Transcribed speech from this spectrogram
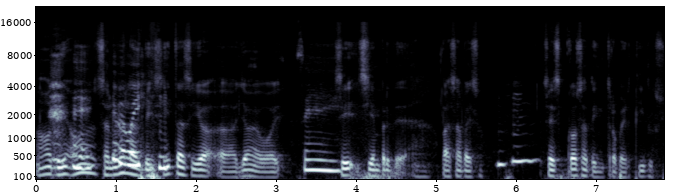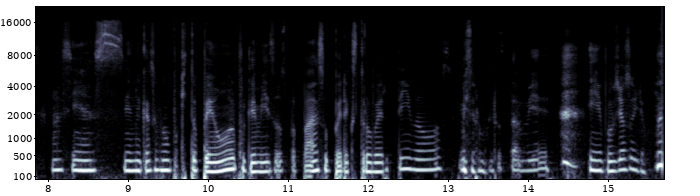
Oh, di- oh, Ya me saluda las visitas y yo, "Ah, ya me voy. Sí. Sí, siempre te, ah, pasaba eso. O sea, es cosa de introvertidos. Así es. Y en mi caso fue un poquito peor porque mis dos papás súper extrovertidos, mis hermanos también. Y pues yo soy yo.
